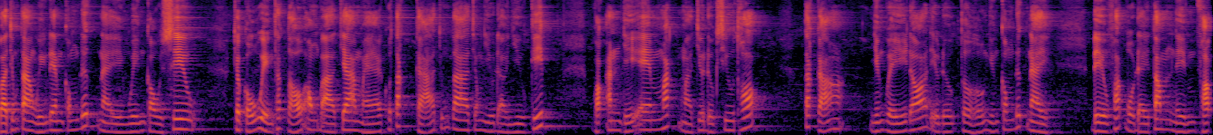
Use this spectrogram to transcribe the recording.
Và chúng ta nguyện đem công đức này nguyện cầu siêu cho cụ quyền thất tổ, ông bà, cha, mẹ của tất cả chúng ta trong nhiều đời nhiều kiếp. Hoặc anh chị em mắc mà chưa được siêu thoát, tất cả những vị đó đều được thừa hưởng những công đức này, đều phát bồ đề tâm niệm phật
